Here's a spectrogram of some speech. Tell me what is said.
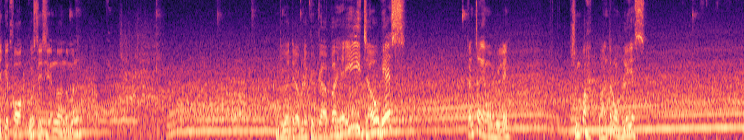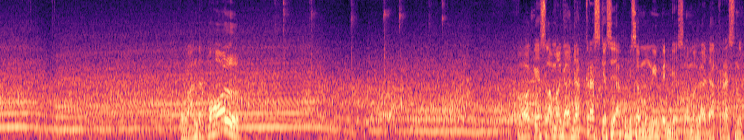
sedikit fokus di sini teman-teman. Juga tidak boleh gegabah ya. Ih, jauh, guys. kencang ya mobilnya. Sumpah, banter mobilnya, guys. Banter oh, pohol. Oke, selama gak ada crash guys ya, aku bisa memimpin guys selama gak ada crash nih.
